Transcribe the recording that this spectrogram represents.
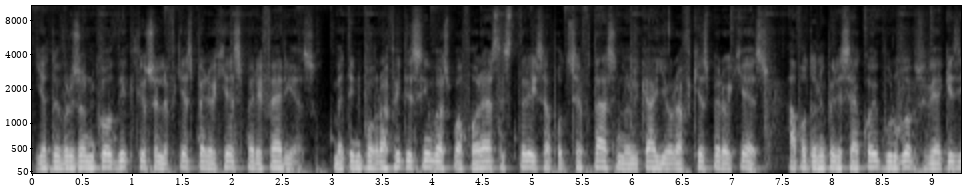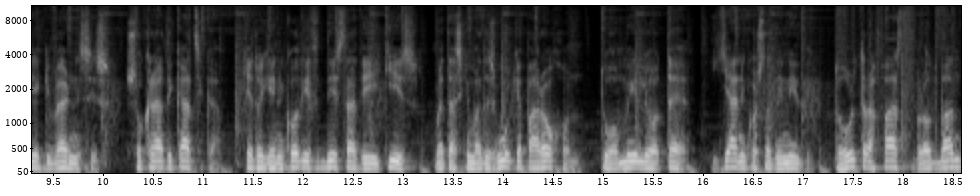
για το ευρυζωνικό δίκτυο σε λευκές περιοχές της περιφέρειας, με την υπογραφή της σύμβασης που αφορά στις 3 από τις 7 συνολικά γεωγραφικές περιοχές από τον Υπηρεσιακό Υπουργό Ψηφιακής Διακυβέρνησης Σοκράτη Κάτσικα και το Γενικό Διευθυντή Στρατηγικής Μετασχηματισμού και Παρόχων του ομίλου ΟΤΕ Γιάννη Κωνσταντινίδη. Το Ultra Fast Broadband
